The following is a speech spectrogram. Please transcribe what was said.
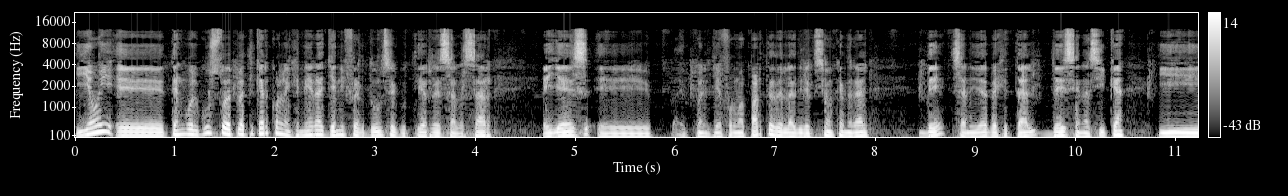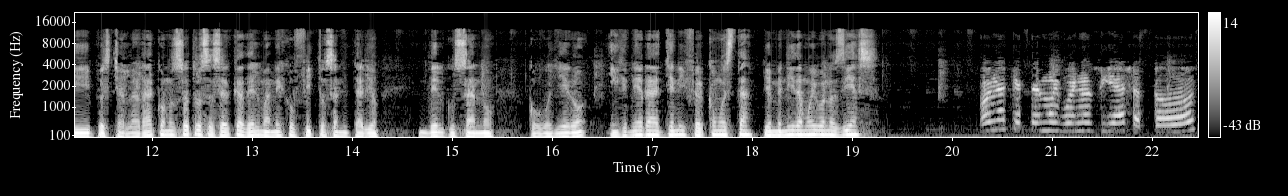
y hoy eh, tengo el gusto de platicar con la ingeniera Jennifer Dulce Gutiérrez Salazar. Ella es, eh, bueno, ya forma parte de la Dirección General de Sanidad Vegetal de Senacica y pues charlará con nosotros acerca del manejo fitosanitario del gusano cogollero. Ingeniera Jennifer, ¿cómo está? Bienvenida, muy buenos días. Muy buenos días a todos.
